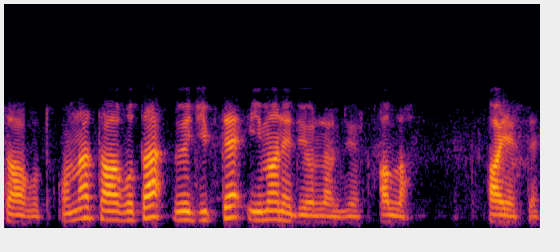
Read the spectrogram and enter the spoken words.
tağut. Onlar tağuta ve cipte iman ediyorlar diyor Allah ayette.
